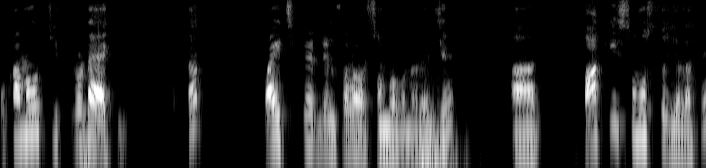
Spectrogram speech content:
ওখানেও চিত্রটা একই, অর্থাৎ হোয়াইট স্প্রেড রেনফল হওয়ার সম্ভাবনা রয়েছে। আর বাকি সমস্ত জেলাতে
